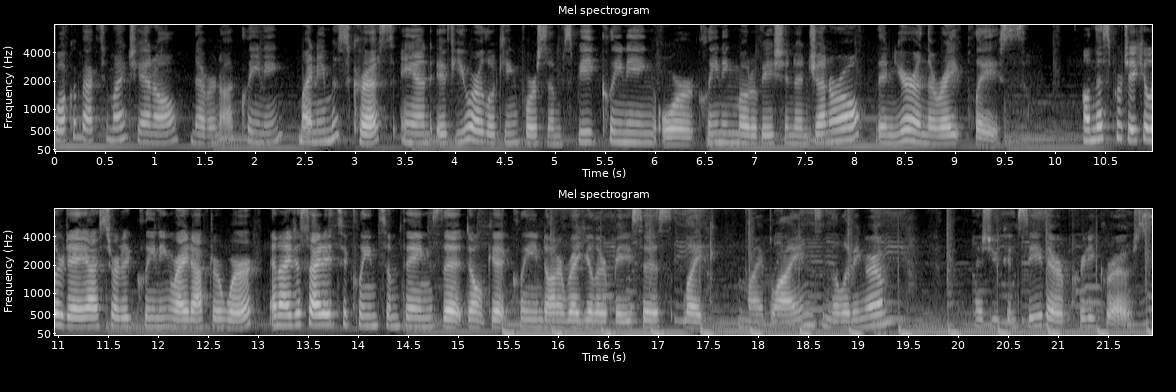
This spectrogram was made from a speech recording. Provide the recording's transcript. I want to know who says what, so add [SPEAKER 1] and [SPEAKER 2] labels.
[SPEAKER 1] welcome back to my channel, Never Not Cleaning. My name is Chris, and if you are looking for some speed cleaning or cleaning motivation in general, then you're in the right place. On this particular day, I started cleaning right after work, and I decided to clean some things that don't get cleaned on a regular basis, like my blinds in the living room. As you can see, they're pretty gross.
